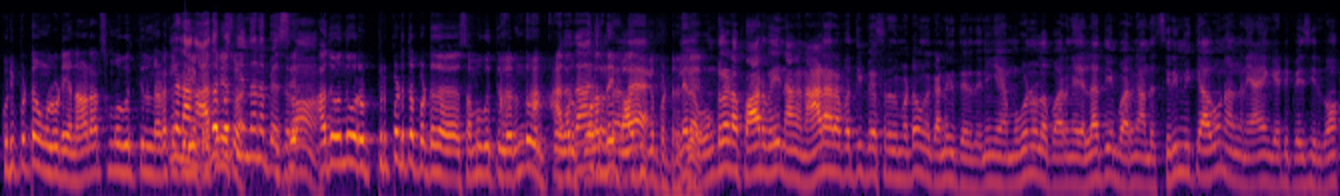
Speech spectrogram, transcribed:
குறிப்பிட்ட உங்களுடைய நாடார் சமூகத்தில் நடக்கக்கூடிய நாங்க அதை பத்தியும் தானே பேசுறோம். அது வந்து ஒரு பிற்படுத்தப்பட்ட சமூகத்திலிருந்து ஒரு குழந்தை பாதிக்கப்பட்டிருக்கு. உங்களோட பார்வை நாங்க நாடாரை பத்தி பேசுறது மட்டும் உங்க கண்ணுக்கு தெரியுது. நீங்க முகநூல பாருங்க. எல்லாத்தையும் நியாயத்தையும் பாருங்க. அந்த சிறுமிக்காகவும் நாங்க நியாயம் கேட்டு பேசியிருக்கோம்.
